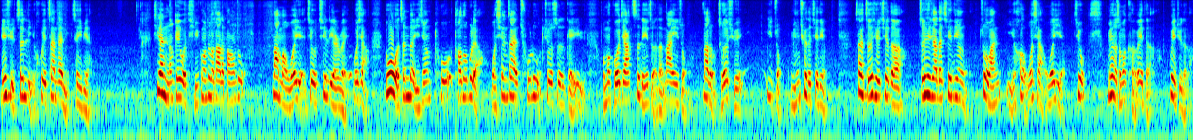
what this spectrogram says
也许真理会站在你这一边。既然你能给我提供这么大的帮助，那么我也就尽力而为。我想，如果我真的已经脱逃脱不了，我现在出路就是给予我们国家治理者的那一种那种哲学一种明确的界定。在哲学界的哲学家的界定做完以后，我想我也就没有什么可畏的畏惧的了，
